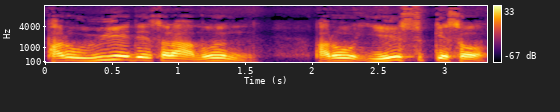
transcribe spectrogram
바로 의에 대해서라 하면 바로 예수께서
